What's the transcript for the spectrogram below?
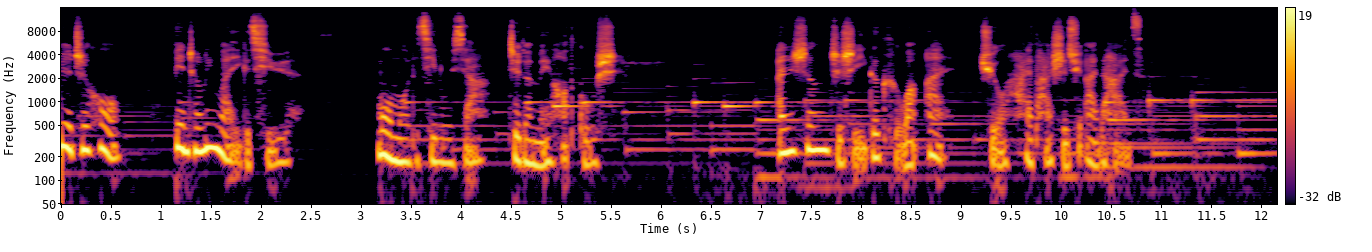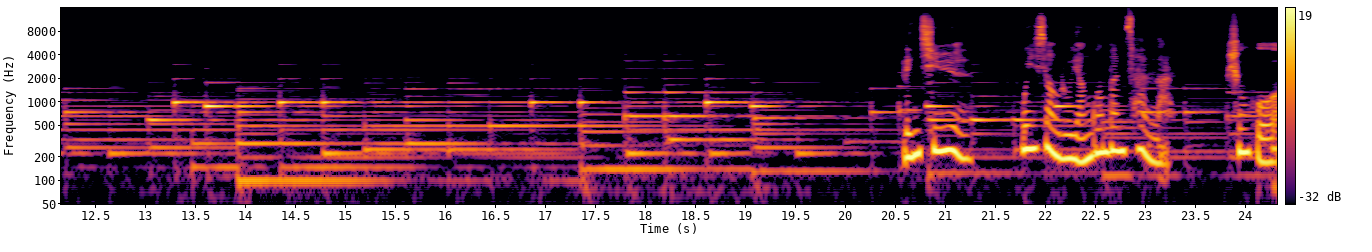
月之后，变成另外一个七月，默默地记录下这段美好的故事。安生只是一个渴望爱却又害怕失去爱的孩子。林七月微笑如阳光般灿烂，生活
